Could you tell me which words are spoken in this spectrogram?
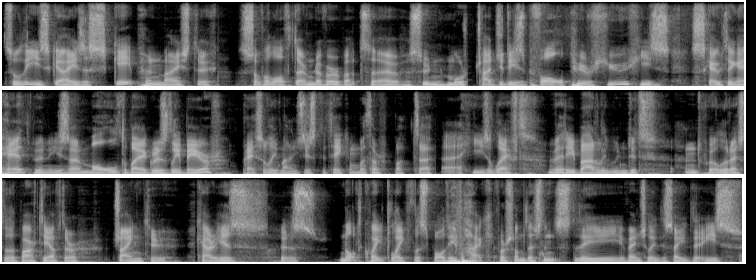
So these guys escape and manage to shuffle off downriver, but uh, soon more tragedies befall poor Hugh. He's scouting ahead when he's uh, mauled by a grizzly bear. Impressively manages to take him with her, but uh, uh, he's left very badly wounded, and while the rest of the party, after trying to carry his his not quite lifeless body back for some distance. They eventually decide that he's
